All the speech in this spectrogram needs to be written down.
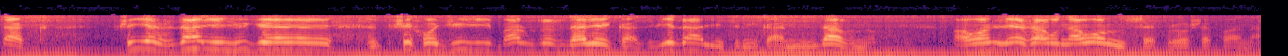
Tak. Przyjeżdżali ludzie, przychodzili bardzo z daleka, zwiedzali ten kamień dawno. A on leżał na łące, proszę pana.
